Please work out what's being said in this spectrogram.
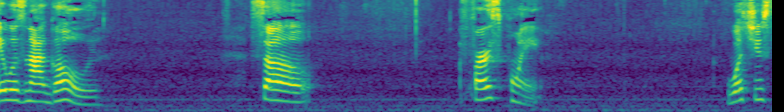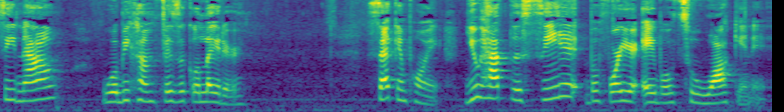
it was not gold. So, first point what you see now will become physical later. Second point, you have to see it before you're able to walk in it.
